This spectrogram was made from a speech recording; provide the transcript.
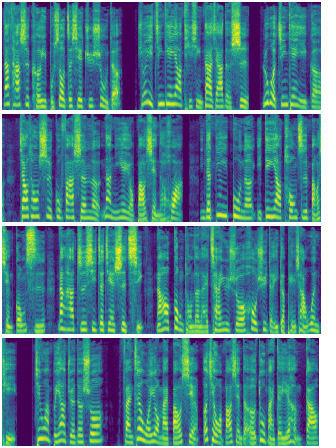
那他是可以不受这些拘束的。所以今天要提醒大家的是，如果今天一个交通事故发生了，那你也有保险的话，你的第一步呢，一定要通知保险公司，让他知悉这件事情，然后共同的来参与说后续的一个赔偿问题。千万不要觉得说，反正我有买保险，而且我保险的额度买的也很高，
